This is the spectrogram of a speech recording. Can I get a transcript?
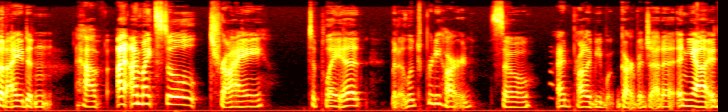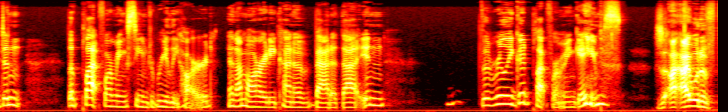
but I didn't have I, I might still try to play it, but it looked pretty hard. So I'd probably be garbage at it. And yeah, it didn't the platforming seemed really hard, and I'm already kind of bad at that in the really good platforming games. So I, I would have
